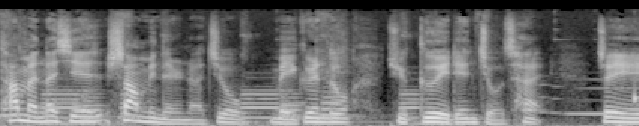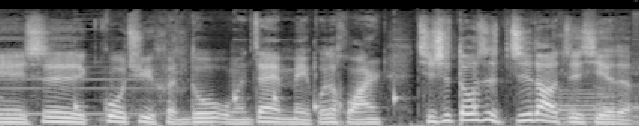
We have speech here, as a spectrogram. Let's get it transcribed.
他们那些上面的人呢，就每个人都去割一点韭菜。这也是过去很多我们在美国的华人其实都是知道这些的，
